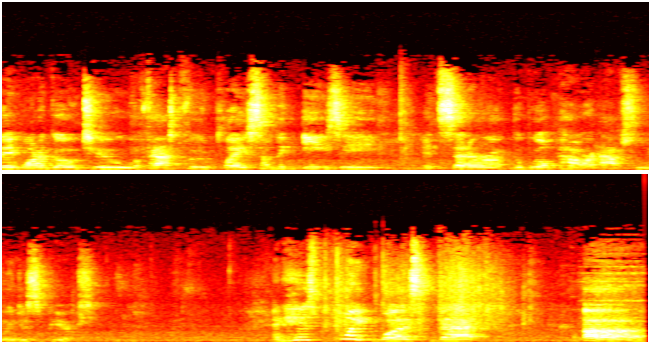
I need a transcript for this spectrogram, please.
they want to go to a fast food place, something easy, etc. The willpower absolutely disappears. And his point was that uh,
